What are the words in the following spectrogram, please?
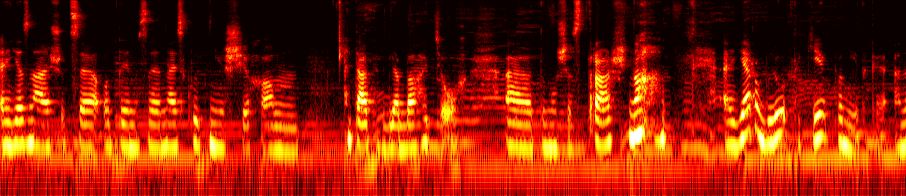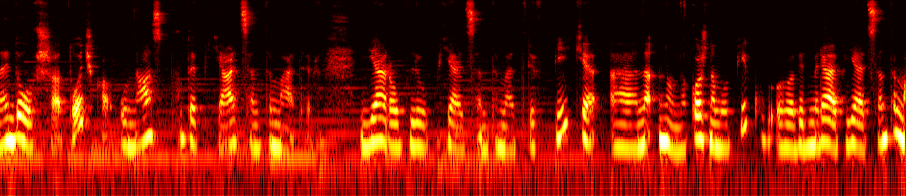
Е, Я знаю, що це один з найскладніших ем, етапів для багатьох, е, тому що страшно. Е, Я роблю такі помітки. Найдовша точка у нас буде 5 см. Я роблю 5 см піки. е, На, ну, на кожному піку відміряю 5 см,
